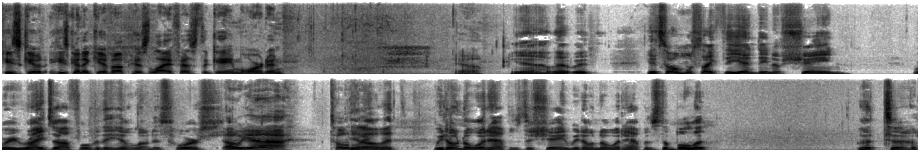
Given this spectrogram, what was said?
he's given he's going to give up his life as the game warden yeah Yeah, that, it, it's almost like the ending of Shane, where he rides off over the hill on his horse. oh yeah totally You know, it, we don't know what happens to Shane. We don't know what happens to Bullit. But uh,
